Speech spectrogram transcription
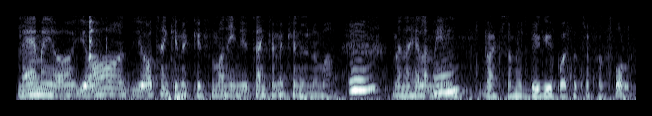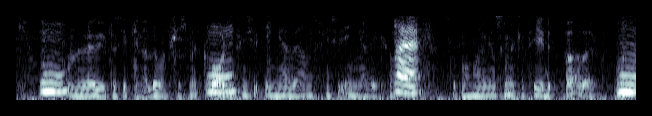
Nej, men jag, jag, jag tänker mycket, för man hinner ju tänka mycket nu när man... Mm. Men hela min verksamhet bygger ju på att jag träffar folk. Och nu är det ju i princip mina luncher som är kvar. Det finns ju inga event, det finns ju inga liksom... Mm. Nej. Så att man har ju ganska mycket tid över. Så.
